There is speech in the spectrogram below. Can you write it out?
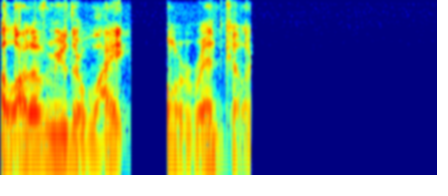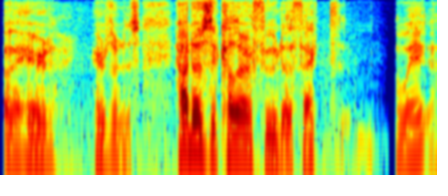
A lot of them either white or red color. Okay, here, here's what it is. How does the color of food affect the way?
